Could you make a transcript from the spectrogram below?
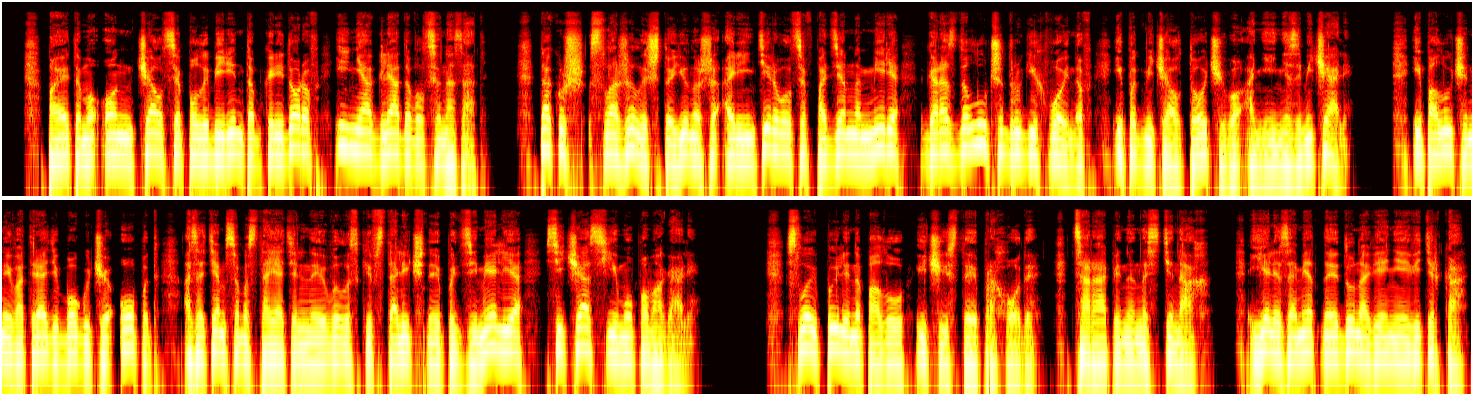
Поэтому он мчался по лабиринтам коридоров и не оглядывался назад. Так уж сложилось, что юноша ориентировался в подземном мире гораздо лучше других воинов и подмечал то, чего они не замечали. И полученный в отряде Богуча опыт, а затем самостоятельные вылазки в столичные подземелья сейчас ему помогали. Слой пыли на полу и чистые проходы, царапины на стенах, еле заметное дуновение ветерка,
